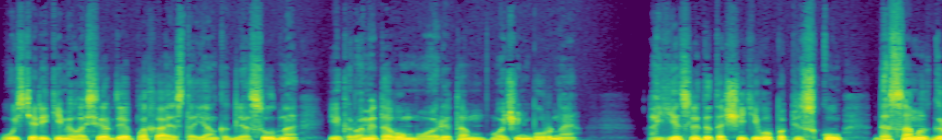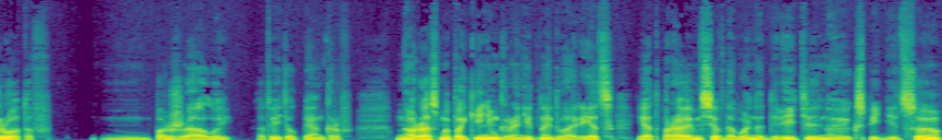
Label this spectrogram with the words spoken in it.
Устье реки Милосердия — плохая стоянка для судна, и, кроме того, море там очень бурное. — а если дотащить его по песку до самых гротов? — Пожалуй, — ответил Пенкроф. — Но раз мы покинем гранитный дворец и отправимся в довольно длительную экспедицию,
